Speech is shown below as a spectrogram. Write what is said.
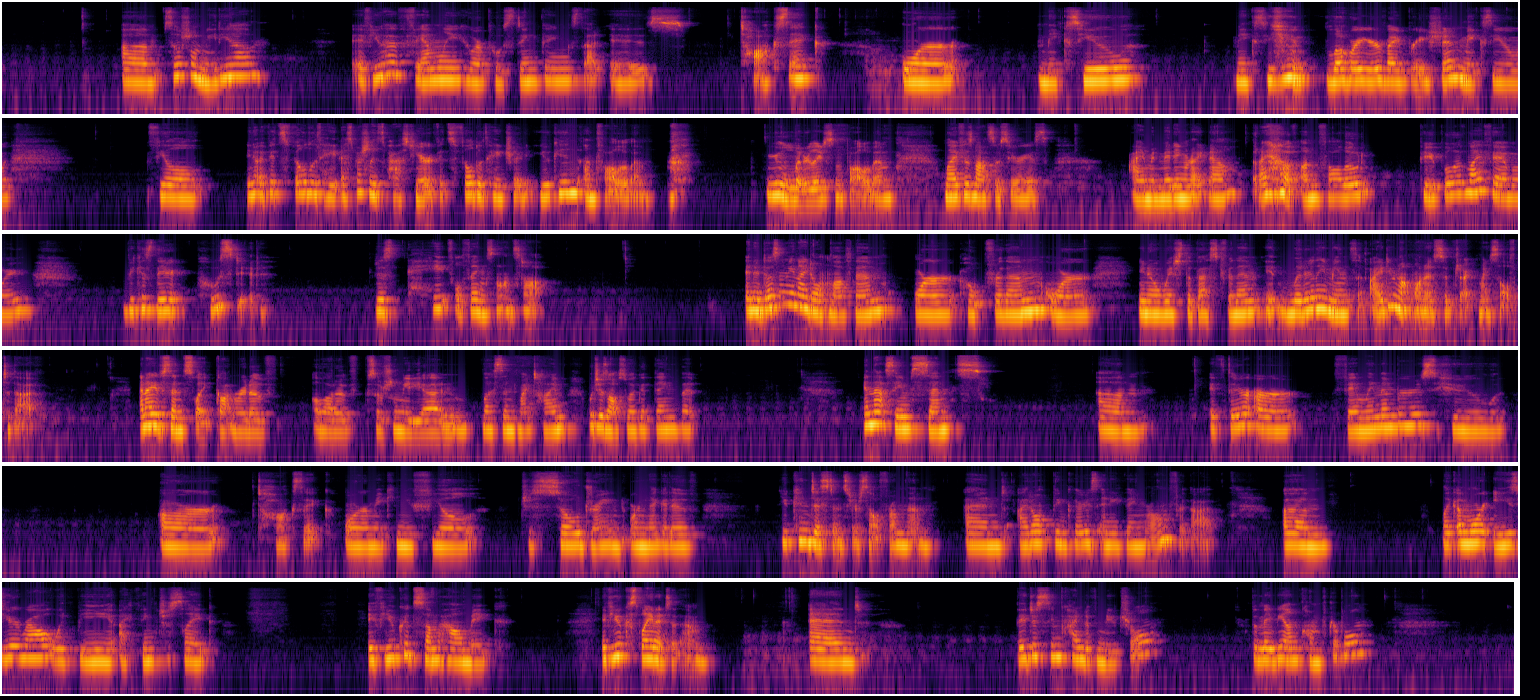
Um, social media, if you have family who are posting things that is toxic or makes you makes you lower your vibration, makes you feel, you know, if it's filled with hate, especially this past year, if it's filled with hatred, you can unfollow them. you can literally just unfollow them. Life is not so serious. I am admitting right now that I have unfollowed people of my family because they posted just hateful things nonstop. And it doesn't mean I don't love them or hope for them or, you know, wish the best for them. It literally means that I do not want to subject myself to that. And I have since like gotten rid of a lot of social media and lessened my time, which is also a good thing. But in that same sense, um, if there are family members who are toxic or making you feel just so drained or negative, you can distance yourself from them. And I don't think there's anything wrong for that. Um, like a more easier route would be, I think, just like if you could somehow make, if you explain it to them and they just seem kind of neutral, but maybe uncomfortable.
